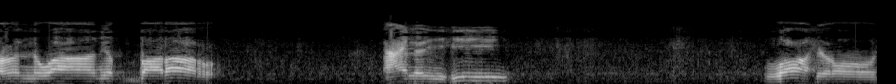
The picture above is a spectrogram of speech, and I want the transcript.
عنوان الضرر عليه ظاهر.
